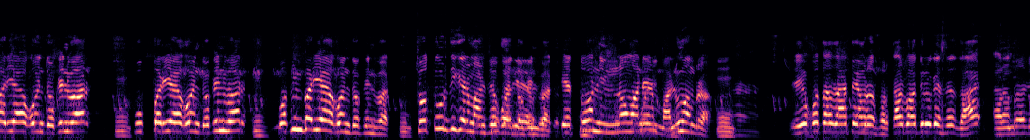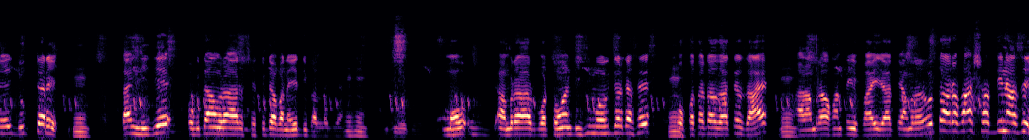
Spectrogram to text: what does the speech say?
পারিয়া এখন দক্ষিণ বার পূব পারিয়া এখন দক্ষিণ বার পশ্চিম পারিয়া এখন দক্ষিণ বার চতুর্দিকের মানুষ কয় দক্ষিণ বার এত নিম্নমানের মানুষ আমরা। এই কথা যাতে আমরা সরকার বাহাদুরের কাছে যায় আর আমরা এই যুগটারে তাই নিজে ওগুলা আমরা আর সেতুটা বানাই দিবার লাগে আমরা বর্তমান ডিসি মহোদয়ের কাছে ও কথাটা যাতে যায় আর আমরা ওখান থেকে পাই যাতে আমরা ও তো আরও পাঁচ সাত দিন আছে।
